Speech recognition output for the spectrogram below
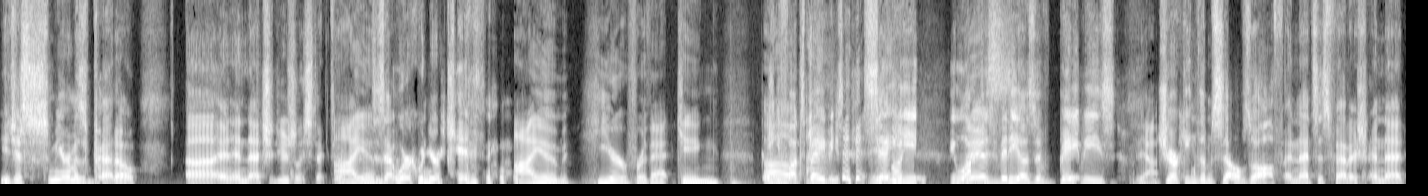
You just smear him as a pedo, uh, and and that should usually stick to. I am. Does that work when you're a kid? I am here for that, King. He Uh, fucks babies. Say fuck- he he watches this- videos of babies Yeah. jerking themselves off, and that's his fetish. And that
